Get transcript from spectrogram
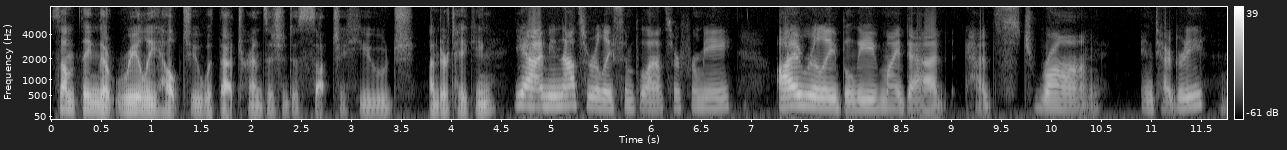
Something that really helped you with that transition to such a huge undertaking? Yeah, I mean that's a really simple answer for me. I really believe my dad had strong integrity, mm.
